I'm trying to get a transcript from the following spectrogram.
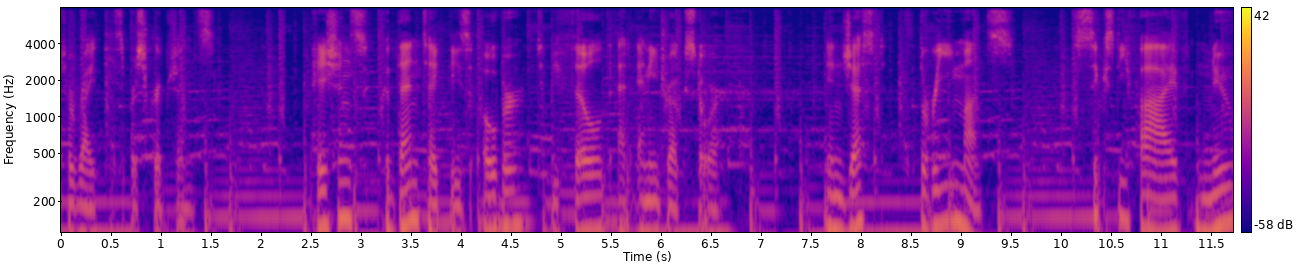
to write these prescriptions. Patients could then take these over to be filled at any drugstore. In just three months, 65 new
